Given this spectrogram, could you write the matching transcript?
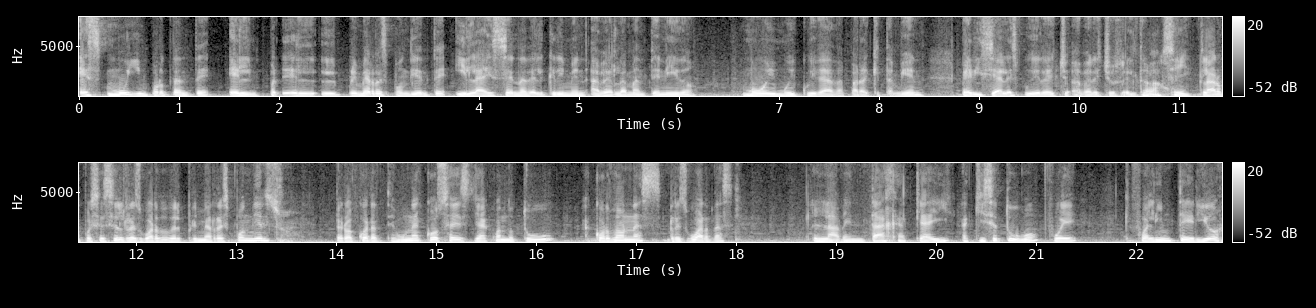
es muy importante el, el- el primer respondiente y la escena del crimen haberla mantenido muy, muy cuidada para que también periciales pudiera hecho- haber hecho el trabajo. Sí, claro, pues es el resguardo del primer respondiente. Eso. Pero acuérdate, una cosa es ya cuando tú acordonas, resguardas, la ventaja que ahí, aquí se tuvo fue que fue al interior.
